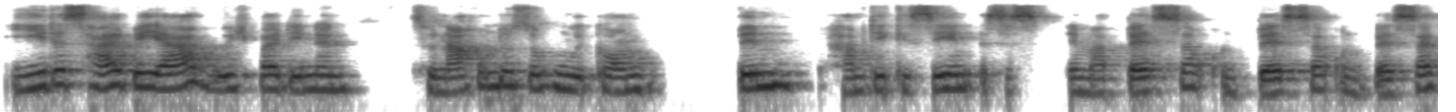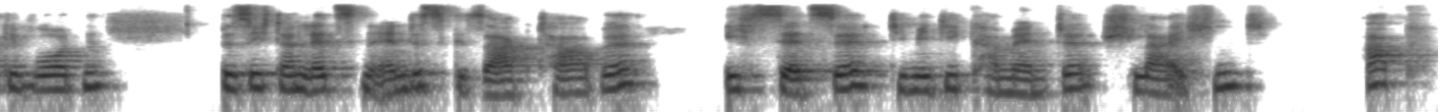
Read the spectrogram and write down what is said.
jedes halbe Jahr, wo ich bei denen zur Nachuntersuchung gekommen bin, haben die gesehen, es ist immer besser und besser und besser geworden. bis ich dann letzten Endes gesagt habe, ich setze die Medikamente schleichend ab.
